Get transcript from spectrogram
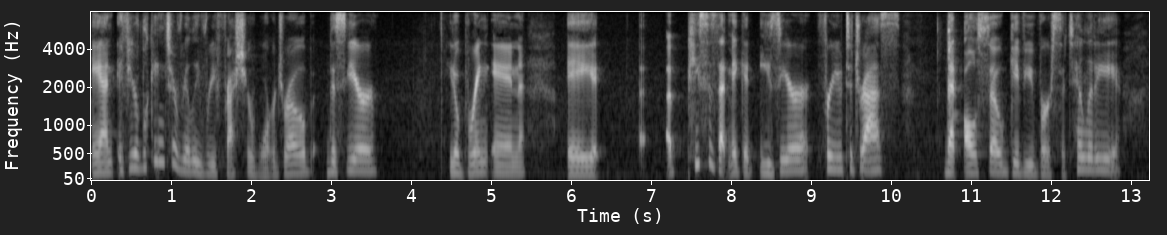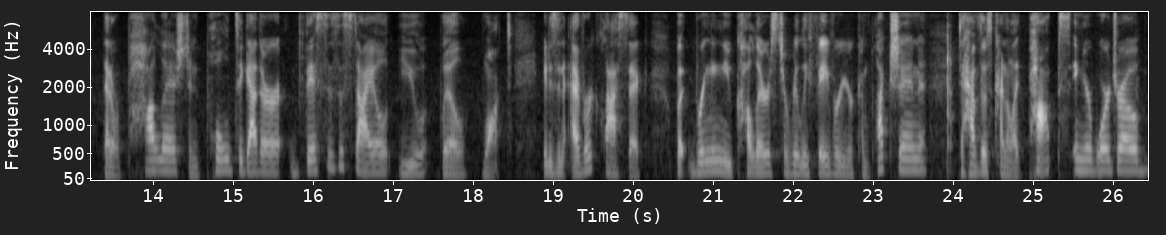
And if you're looking to really refresh your wardrobe this year, you know, bring in a, a pieces that make it easier for you to dress, that also give you versatility, that are polished and pulled together. This is a style you will want. It is an ever classic, but bringing you colors to really favor your complexion, to have those kind of like pops in your wardrobe,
